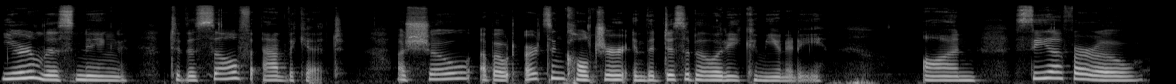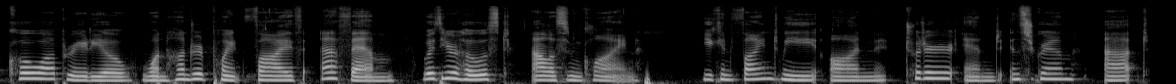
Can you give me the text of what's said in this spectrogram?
You're listening to The Self Advocate, a show about arts and culture in the disability community on CFRO Co op Radio 100.5 FM with your host, Alison Klein. You can find me on Twitter and Instagram at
